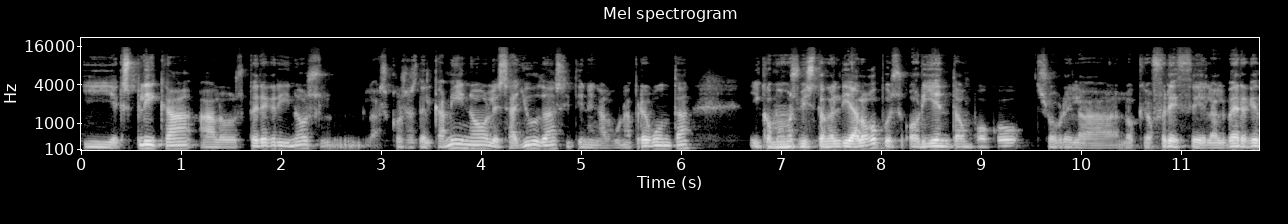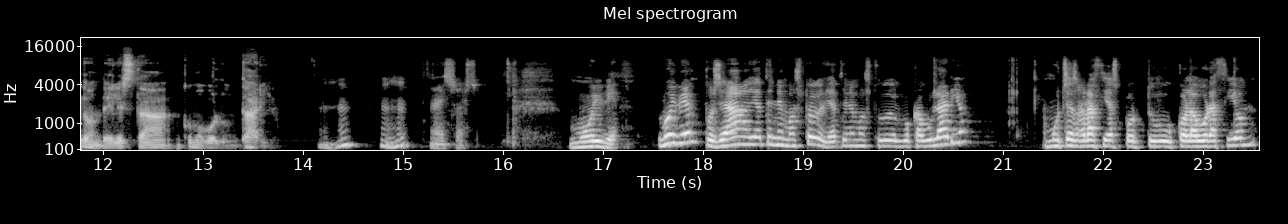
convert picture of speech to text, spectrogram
y explica a los peregrinos las cosas del camino, les ayuda si tienen alguna pregunta y como hemos visto en el diálogo, pues orienta un poco sobre lo que ofrece el albergue donde él está como voluntario. Eso es. Muy bien. Muy bien, pues ya, ya tenemos todo, ya tenemos todo el vocabulario. Muchas gracias por tu colaboración.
